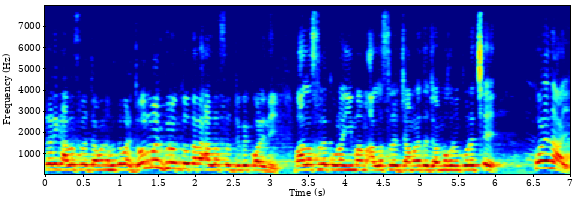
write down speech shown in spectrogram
তাদেরকে আল্লাহ সালের জামানা হতে পারে। জন্মগ্রহণ গ্রন্থ তারা আল্লাহ সালের যুগে করেনি। বা আল্লাহ সালের কোনো ইমাম আল্লাহ সালের জামানাতে জন্মগ্রহণ করেছে? করে নাই।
